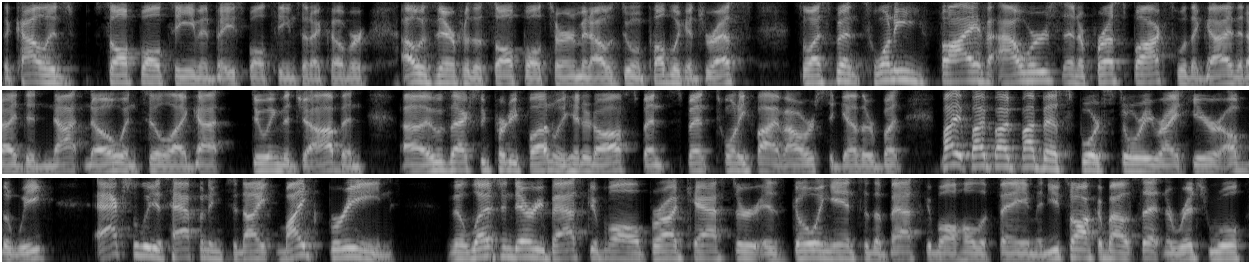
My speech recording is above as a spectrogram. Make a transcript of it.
the college softball team and baseball teams that I cover. I was there for the softball tournament. I was doing public address, so I spent 25 hours in a press box with a guy that I did not know until I got doing the job, and uh, it was actually pretty fun. We hit it off. spent spent 25 hours together. But my my my, my best sports story right here of the week actually is happening tonight. Mike Breen the legendary basketball broadcaster is going into the Basketball Hall of Fame. And you talk about setting a ritual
